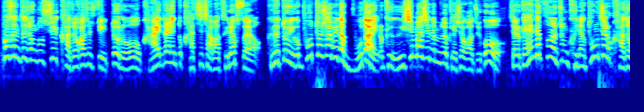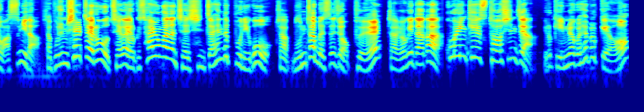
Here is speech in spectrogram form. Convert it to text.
100% 정도 수익 가져가실 수 있도록 가이드라인 또 같이 잡아드렸어요. 근데 또 이거 포토샵이다 뭐다 이렇게 의심하시는 분들 계셔가지고 제가 이렇게 핸드폰을 좀 그냥 통째로 가져왔습니다. 자, 보시면 실제로 제가 이렇게 사용하는 제 진짜 핸드폰이고 자, 문자 메시지 어플 자, 여기다가 코인 캐스터 신지아 이렇게 입력을 해볼게요.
